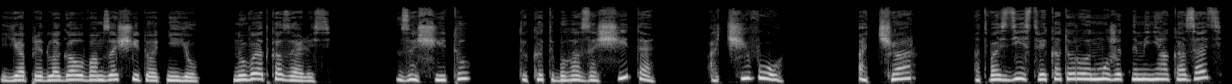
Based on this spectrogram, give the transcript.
«Я предлагал вам защиту от нее, но вы отказались». «Защиту? Так это была защита? От чего? От чар? От воздействия, которое он может на меня оказать?»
